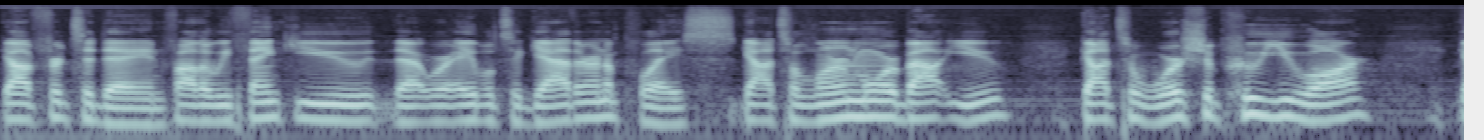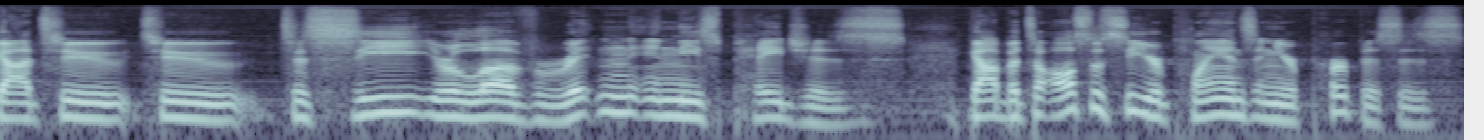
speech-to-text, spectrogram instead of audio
God, for today. And Father, we thank you that we're able to gather in a place, God, to learn more about you, God, to worship who you are, God, to, to, to see your love written in these pages, God, but to also see your plans and your purposes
